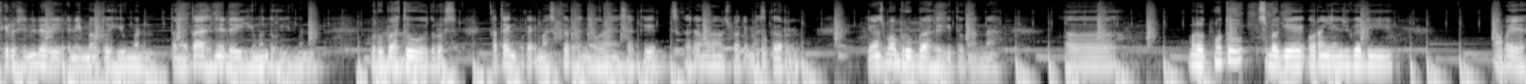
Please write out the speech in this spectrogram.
virus ini dari animal to human. Ternyata akhirnya dari human to human. Berubah tuh. Terus kata yang pakai masker hanya orang yang sakit. Sekarang orang harus pakai masker. Jangan semua berubah kayak gitu kan. Nah eh, menurutmu tuh sebagai orang yang juga di apa ya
